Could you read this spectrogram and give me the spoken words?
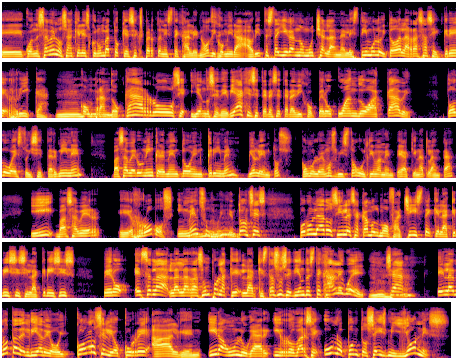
eh, cuando estaba en Los Ángeles con un vato que es experto en este jale, ¿no? Dijo, mira, ahorita está llegando mucha lana, el estímulo y toda la raza se cree rica, comprando carros, yéndose de viaje, etcétera, etcétera. Dijo, pero cuando acabe todo esto y se termine, vas a ver un incremento en crimen violentos, como lo hemos visto últimamente aquí en Atlanta, y vas a ver eh, robos inmensos, güey. Entonces, por un lado sí le sacamos mofa, chiste, que la crisis y la crisis, pero esa es la, razón por la que, la que está sucediendo este jale, güey. O sea... En la nota del día de hoy, ¿cómo se le ocurre a alguien ir a un lugar y robarse 1.6 millones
